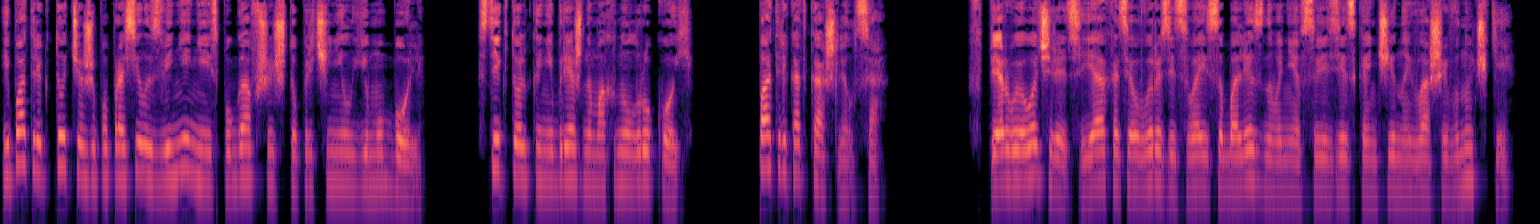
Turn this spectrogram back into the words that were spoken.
и Патрик тотчас же попросил извинения, испугавшись, что причинил ему боль. Стик только небрежно махнул рукой. Патрик откашлялся. В первую очередь, я хотел выразить свои соболезнования в связи с кончиной вашей внучки.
